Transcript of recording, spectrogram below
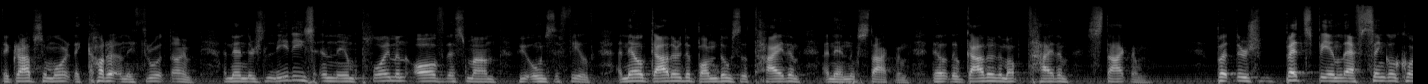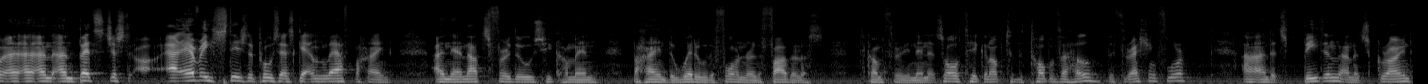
They grab some more, they cut it and they throw it down. And then there's ladies in the employment of this man who owns the field. And they'll gather the bundles, they'll tie them, and then they'll stack them. They'll, they'll gather them up, tie them, stack them. But there's bits being left, single corner, and, and, and bits just uh, at every stage of the process getting left behind. And then that's for those who come in behind the widow, the foreigner, the fatherless to come through. And then it's all taken up to the top of a hill, the threshing floor, uh, and it's beaten and it's ground,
